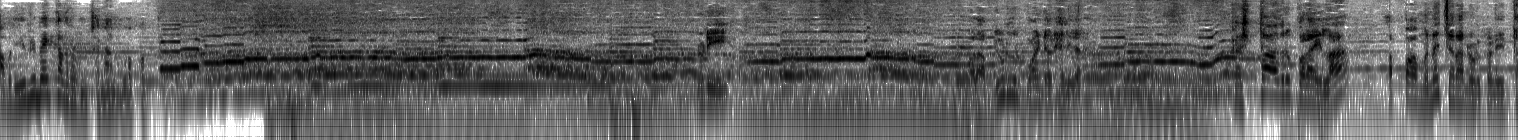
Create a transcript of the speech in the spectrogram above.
ಅವ್ರು ಇರ್ಬೇಕಾದ್ರೆ ಒಂದು ಚೆನ್ನಾಗಿ ನೋಡ್ಕೊತ ನೋಡಿ, ಬಹಳ ಬ್ಯೂಟಿಫುಲ್ ಪಾಯಿಂಟ್ ಅವ್ರು ಹೇಳಿದ್ದಾರೆ. ಕಷ್ಟ ಆದರೂ ಪರವಾಗಿಲ್ಲ, ಅಪ್ಪ ಅಮ್ಮನೇ ಚೆನ್ನಾಗಿ ನೋಡ್ಕೊಳ್ಳಿ ಅಂತ.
